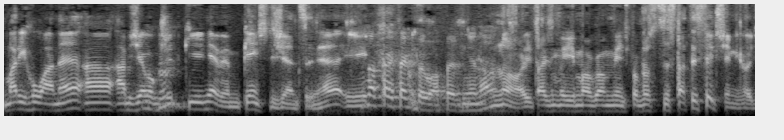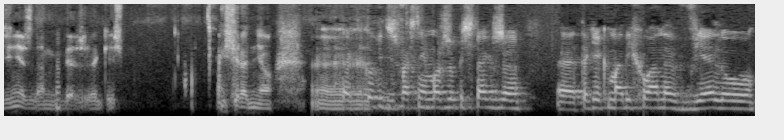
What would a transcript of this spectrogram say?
marihuanę, a, a wzięło mhm. grzybki, nie wiem, 5 tysięcy, nie? I, no tak, tak było pewnie, no. No i tak i mogą mieć po prostu statystycznie mi chodzi, nie, że tam, wiesz, jakieś średnio... E, tak, tylko widzisz, właśnie może być tak, że e, tak jak marihuanę wielu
